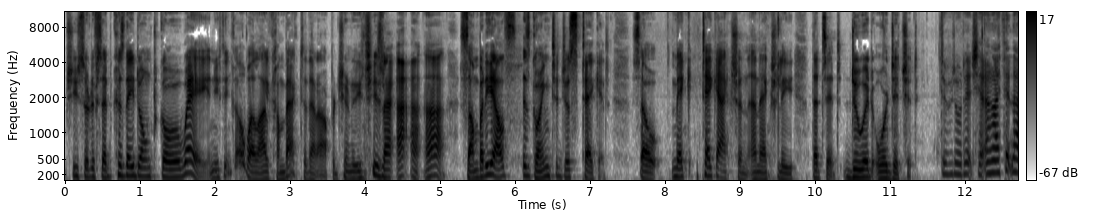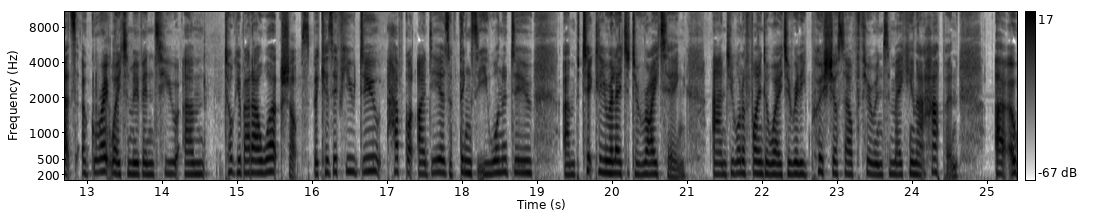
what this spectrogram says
she sort of said, because they don't go away. And you think, oh, well, I'll come back to that opportunity. She's like, uh uh uh, somebody else is going to just take it. So make take action and actually, that's it. Do it or ditch it. Do it or ditch it. And I think that's a great way to move into um, talking about our workshops because if you do have got ideas of things that you want to do, um, particularly related to writing, and you want to find a way to really push yourself through into making that happen, a,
